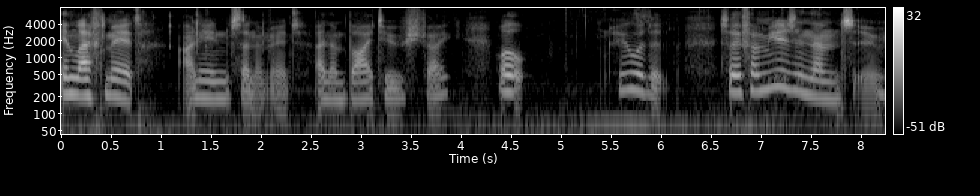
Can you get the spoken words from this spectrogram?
in left mid and in centre mid, and then buy two strike. Well, who are the? So if I'm using them two,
